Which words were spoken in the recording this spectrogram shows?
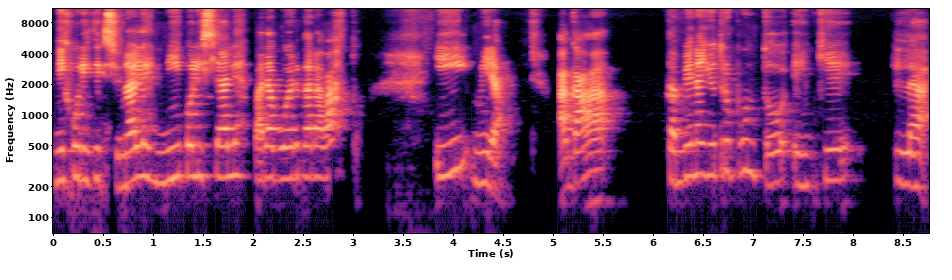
ni jurisdiccionales ni policiales para poder dar abasto. Y mira, acá también hay otro punto en que la,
